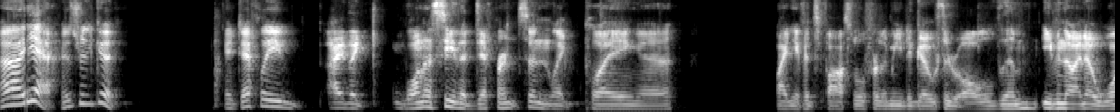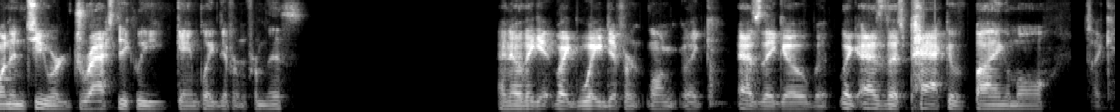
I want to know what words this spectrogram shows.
Uh, yeah, it was really good. It definitely I like want to see the difference in like playing uh like if it's possible for me to go through all of them even though I know 1 and 2 are drastically gameplay different from this. I know they get like way different long like as they go but like as this pack of buying them all it's like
